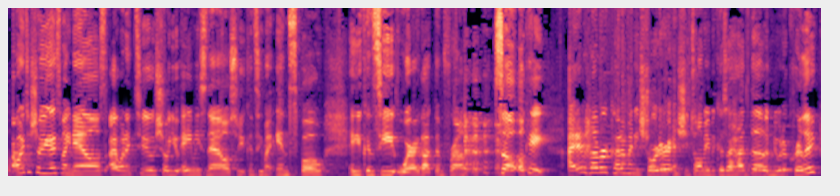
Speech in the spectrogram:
I wanted to show you guys my nails. I wanted to show you Amy's nails so you can see my inspo and you can see where I got them from. so, okay, I didn't have her cut them any shorter and she told me because I had the nude acrylic,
